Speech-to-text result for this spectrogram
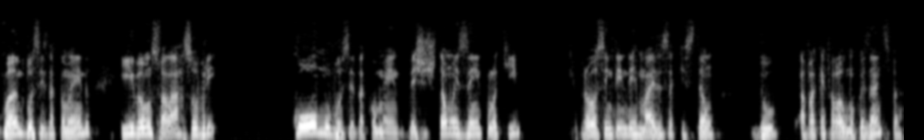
quando você está comendo e vamos falar sobre como você está comendo. Deixa eu te dar um exemplo aqui para você entender mais essa questão do. A Vá quer falar alguma coisa antes? Vá?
